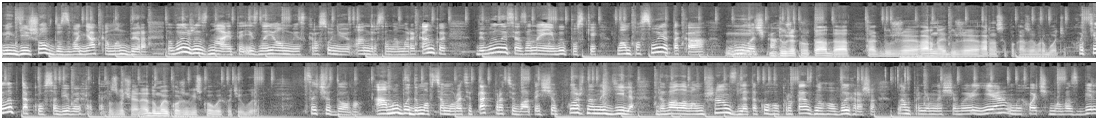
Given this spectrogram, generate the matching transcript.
він дійшов до звання командира. То ви вже знаєте і знайомі з красунею Андерсон американкою, дивилися за неї випуски. Вам пасує така булочка? Дуже крута, да, так дуже гарна і дуже гарно себе показує в роботі. Хотіли б таку собі виграти? Звичайно, я думаю, кожен військовий хотів би. Це чудово. А ми будемо в цьому році так працювати, щоб кожна неділя давала вам шанс для такого крутезного виграшу. Нам приємно, що ви є. Ми хочемо вас біль...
